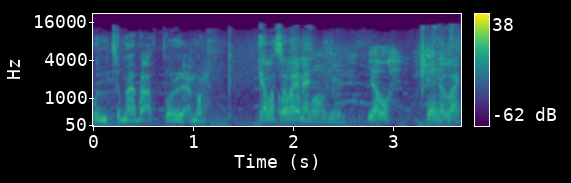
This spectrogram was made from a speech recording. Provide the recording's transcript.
وأنت مع بعض طول العمر. يلا اللهم سرينا. آمين. يلا فين؟ يلا.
